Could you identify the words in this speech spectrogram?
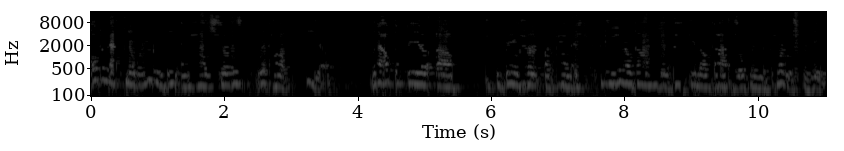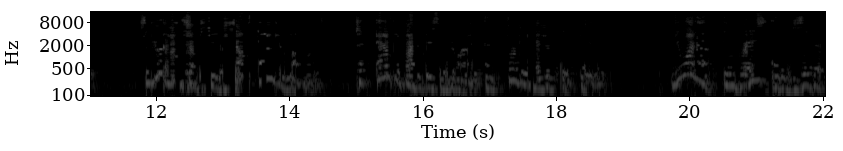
open that field where you can be in high service without fear, without the fear of being hurt or punished, because you know God is your best, you know God is opening the portals for you. So you're in high service to yourself and your loved ones to amplify the grace of divine and fertilize your faith daily. You want to embrace and exhibit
